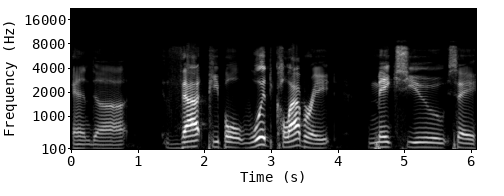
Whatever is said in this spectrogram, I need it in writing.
and uh, that people would collaborate makes you say,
